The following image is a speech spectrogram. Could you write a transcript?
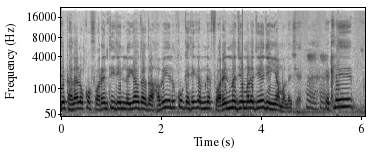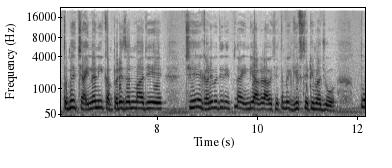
જે પહેલાં લોકો ફોરેનથી જઈને લઈ આવતા હતા હવે એ લોકો કહે છે કે અમને ફોરેનમાં જે મળે છે એ જ અહીંયા મળે છે. એટલે તમે ચાઇનાની કમ્પેરિઝનમાં જે છે ઘણી બધી રીતના ઇન્ડિયા આગળ આવે છે. તમે ગિફ્ટ સિટીમાં જુઓ. તો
